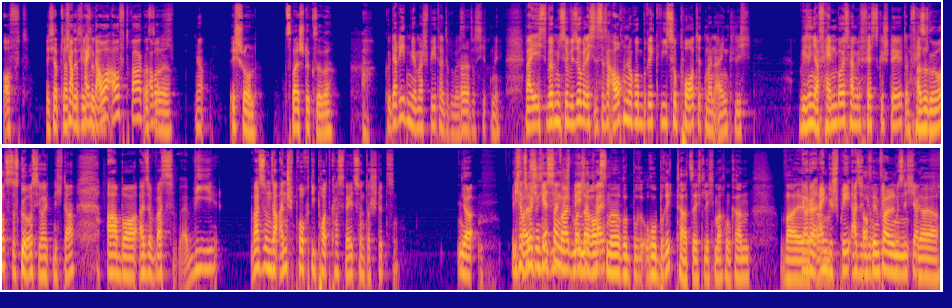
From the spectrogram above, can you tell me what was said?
oft. Ich habe tatsächlich keinen sogar- Dauerauftrag, so, aber ja. ich, ja. Ich schon. Zwei Stück sogar. Ach, gut, da reden wir mal später drüber, das Ja. interessiert mich. Weil ich würde mich sowieso, vielleicht ist das auch eine Rubrik, wie supportet man eigentlich? Wir sind ja Fanboys, haben wir festgestellt, und Also- Fangirls, das Girl ist ja heute nicht da. Aber, also was, wie, was ist unser Anspruch, die Podcast-Welt zu unterstützen? Ja. Ich, Ich weiß Beispiel nicht, gestern inwieweit man Gespräche daraus eine Rubr- Rubrik tatsächlich machen kann, weil Ja, oder ein ähm, Gespräch, also auf die jeden Rubrik Fall muss ich ja, ja, ja.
